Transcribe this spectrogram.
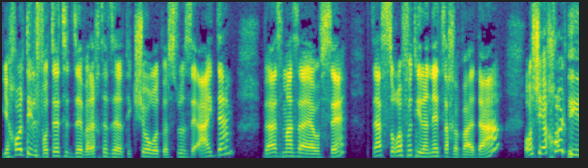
יכולתי לפוצץ את זה וללכת את זה לתקשורת ולעשות לזה אייטם, ואז מה זה היה עושה? זה היה שורף אותי לנצח בוועדה, או שיכולתי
